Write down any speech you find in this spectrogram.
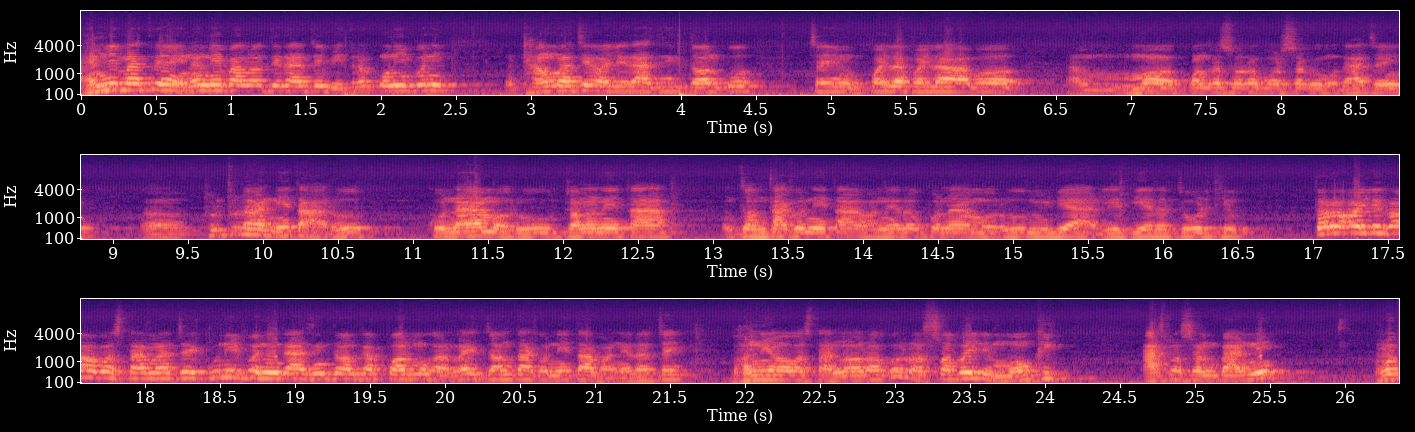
हामीले मात्रै होइन नेपाल अधिराज्यभित्र कुनै पनि ठाउँमा चाहिँ अहिले राजनीतिक दलको चाहिँ पहिला पहिला अब म पन्ध्र सोह्र वर्षको हुँदा चाहिँ ठुल्ठुला नेताहरूको नामहरू जननेता जनताको नेता भनेर उपनामहरू मिडियाहरूले दिएर जोड्थ्यो। तर अहिलेको अवस्थामा चाहिँ कुनै पनि राजनीतिक दलका प्रमुखहरूलाई जनताको नेता भनेर चाहिँ भन्ने अवस्था नरहेको र सबैले मौखिक आश्वासन बाँड्ने र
